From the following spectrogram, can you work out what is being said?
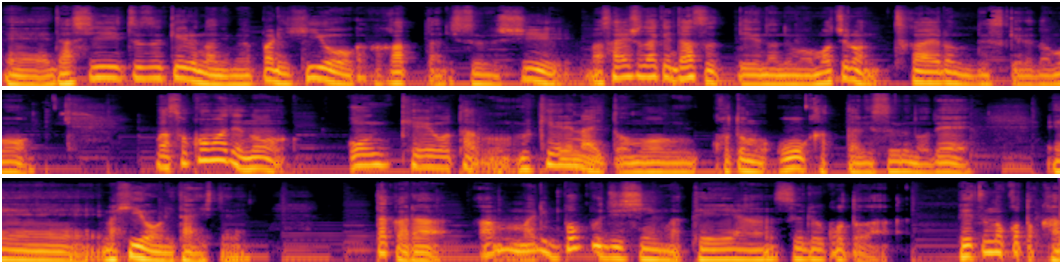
えー、出し続けるのにもやっぱり費用がかかったりするし、まあ最初だけ出すっていうのでももちろん使えるんですけれども、まあそこまでの恩恵を多分受け入れないと思うことも多かったりするので、えー、まあ費用に対してね。だから、あんまり僕自身は提案することは別のこと考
